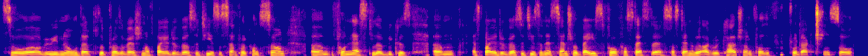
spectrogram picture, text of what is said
So uh, we know that the preservation of biodiversity is a central concern um, for Nestle because um, as biodiversity is an essential base for, for uh, sustainable agriculture and for the food production. So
